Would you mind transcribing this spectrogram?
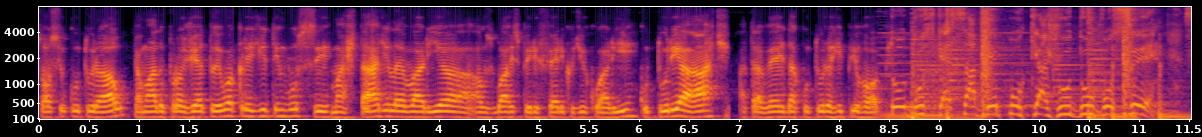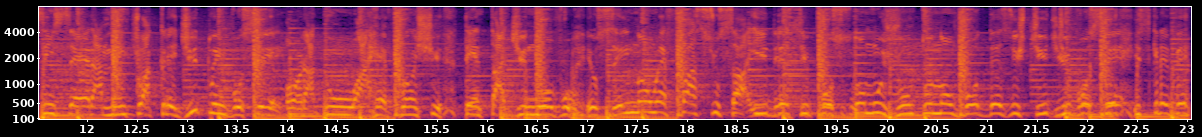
sociocultural chamado Projeto Eu Acredito em Você. Mais tarde levaria aos bairros periféricos de Coari cultura e a arte através da cultura hip hop. Todos querem saber por que ajudo você. Sinceramente, eu acredito em você. Hora do a revanche, tenta de novo. Eu sei não é fácil sair desse poço. Tamo junto, não vou desistir de você. Escrever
